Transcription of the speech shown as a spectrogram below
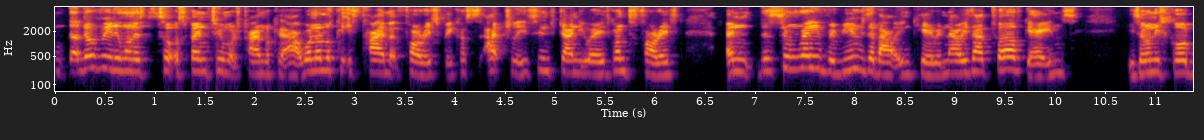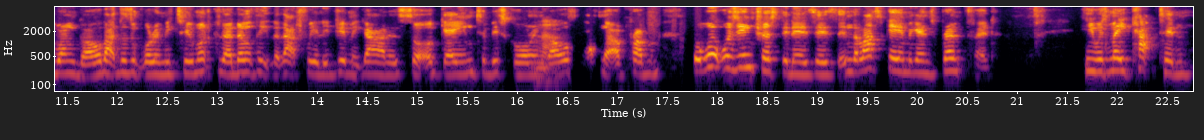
I don't really want to sort of spend too much time looking at it. I want to look at his time at Forest because actually since January he's gone to Forest and there's some rave reviews about him, Ciaran. Now he's had 12 games. He's only scored one goal. That doesn't worry me too much because I don't think that that's really Jimmy Garner's sort of game to be scoring no. goals. That's not a problem. But what was interesting is, is in the last game against Brentford, he was made captain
